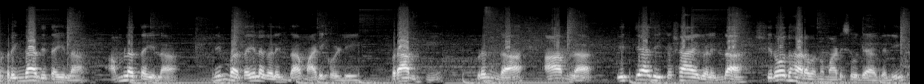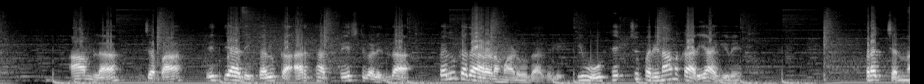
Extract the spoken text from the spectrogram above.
ಭೃಂಗಾದಿ ತೈಲ ಅಮ್ಲ ತೈಲ ನಿಂಬ ತೈಲಗಳಿಂದ ಮಾಡಿಕೊಳ್ಳಿ. ಬ್ರಾಹ್ಮಿ ಬೃಂಗ ಆಮ್ಲ ಇತ್ಯಾದಿ ಕಷಾಯಗಳಿಂದ ಶಿರೋಧಾರವನ್ನು ಮಾಡಿಸುವುದೇ ಆಗಲಿ. ಆಮ್ಲ, ಜಪ ಇತ್ಯಾದಿ ಕಲ್ಕ ಅರ್ಥಾತ್ ಪೇಸ್ಟ್ಗಳಿಂದ ಕಲ್ಕಧಾರಣ ಮಾಡುವುದಾಗಲಿ. ಇವು ಹೆಚ್ಚು ಪರಿಣಾಮಕಾರಿಯಾಗಿವೆ. ಪ್ರಚ್ಛನ್ನ.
